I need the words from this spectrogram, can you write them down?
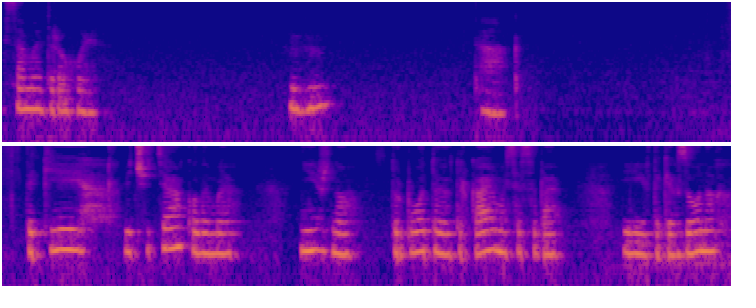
і самої дорогої. Угу. Так. Такі відчуття, коли ми ніжно, з турботою торкаємося себе і в таких зонах,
